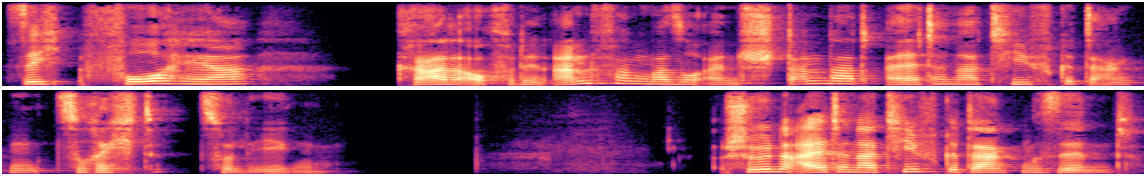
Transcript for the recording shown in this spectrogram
sich vorher gerade auch für den Anfang mal so einen Standard-Alternativgedanken zurechtzulegen. Schöne Alternativgedanken sind,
